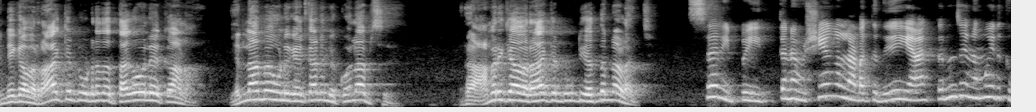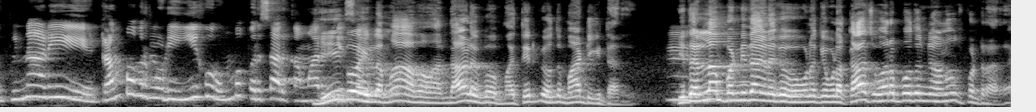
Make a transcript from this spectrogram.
இன்னைக்கு அவன் ராக்கெட் விடுறத தகவலே காணும். எல்லாமே உனக்கு எக்கானமி கொலாப்ஸு அமெரிக்காவை ராக்கெட் விட்டு எத்தனை நாள் ஆச்சு? சார் இப்போ இத்தனை விஷயங்கள் நடக்குது. எனக்கு தெரிஞ்ச என்னமோ இதுக்கு பின்னாடி ட்ரம்ப் அவர்களுடைய ஈகோ ரொம்ப பெருசா இருக்க மாதிரி ஈகோ. இல்லைம்மா அவன் அந்த ஆள் இப்போ திருப்பி வந்து மாட்டிக்கிட்டாரு. இதெல்லாம் பண்ணி தான் எனக்கு உனக்கு இவ்வளோ காசு வரப்போகுதுன்னு அனௌன்ஸ் பண்ணுறாரு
